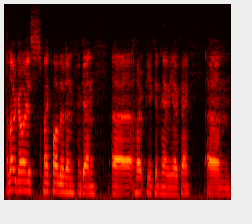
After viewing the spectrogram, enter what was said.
Hello guys, Magpie Ludum again. Uh, hope you can hear me okay. Um,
